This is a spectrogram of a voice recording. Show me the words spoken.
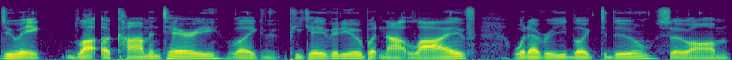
do a a commentary like PK video but not live whatever you'd like to do so um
